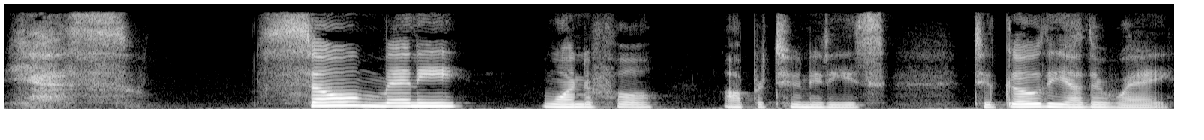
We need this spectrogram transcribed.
Yes. So many wonderful opportunities to go the other way.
